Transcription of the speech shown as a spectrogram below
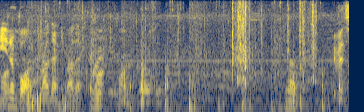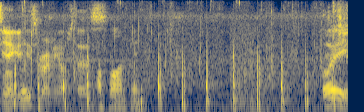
In a plant. bomb. Right there, right there. Plant, plant. If it's Jaeger, he's roaming upstairs. I'm planting. Oi.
